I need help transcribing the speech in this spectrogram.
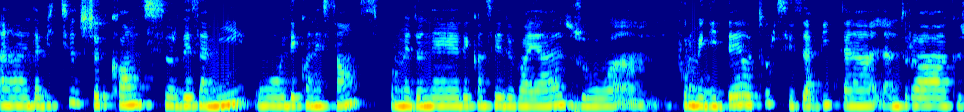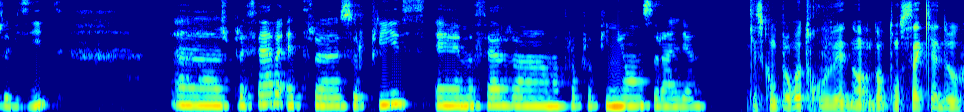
Euh, d'habitude, je compte sur des amis ou des connaissances pour me donner des conseils de voyage ou pour me guider autour s'ils habitent à l'endroit que je visite. Euh, je préfère être surprise et me faire euh, ma propre opinion sur un lieu. Qu'est-ce qu'on peut retrouver dans, dans, ton sac à dos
